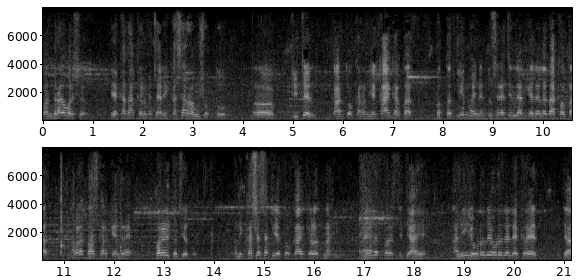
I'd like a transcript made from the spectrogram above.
पंधरा वर्ष एखादा कर्मचारी कसा राहू शकतो? डिटेल काढतो. कारण हे काय करतात? फक्त तीन महिने दुसऱ्या जिल्ह्यात गेलेलं दाखवतात. परत भास्कर केंद्र परळीतच येतो. आणि कशासाठी येतो काय कळत नाही. भयानक परिस्थिती आहे. आणि एवढले एवढले लेकरं आहेत त्या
